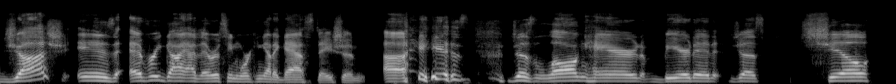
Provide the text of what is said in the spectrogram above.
Josh is every guy I've ever seen working at a gas station. Uh, he is just long haired, bearded, just chill.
